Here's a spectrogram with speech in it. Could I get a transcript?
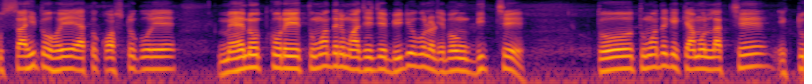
উৎসাহিত হয়ে এত কষ্ট করে মেহনত করে তোমাদের মাঝে যে ভিডিওগুলো এবং দিচ্ছে তো তোমাদেরকে কেমন লাগছে একটু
